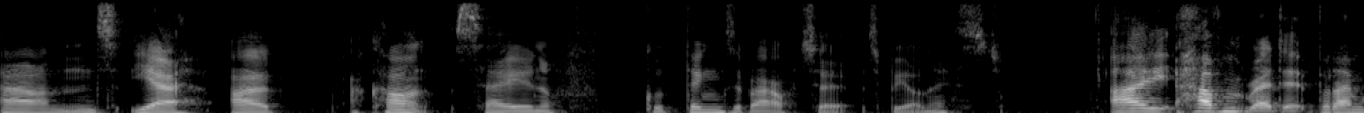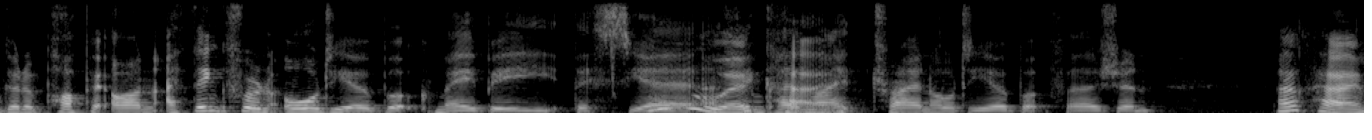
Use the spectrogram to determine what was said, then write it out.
and yeah, I I can't say enough good things about it to be honest. I haven't read it, but I'm going to pop it on. I think for an audiobook maybe this year. Ooh, I think okay. I might try an audiobook version. Okay.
